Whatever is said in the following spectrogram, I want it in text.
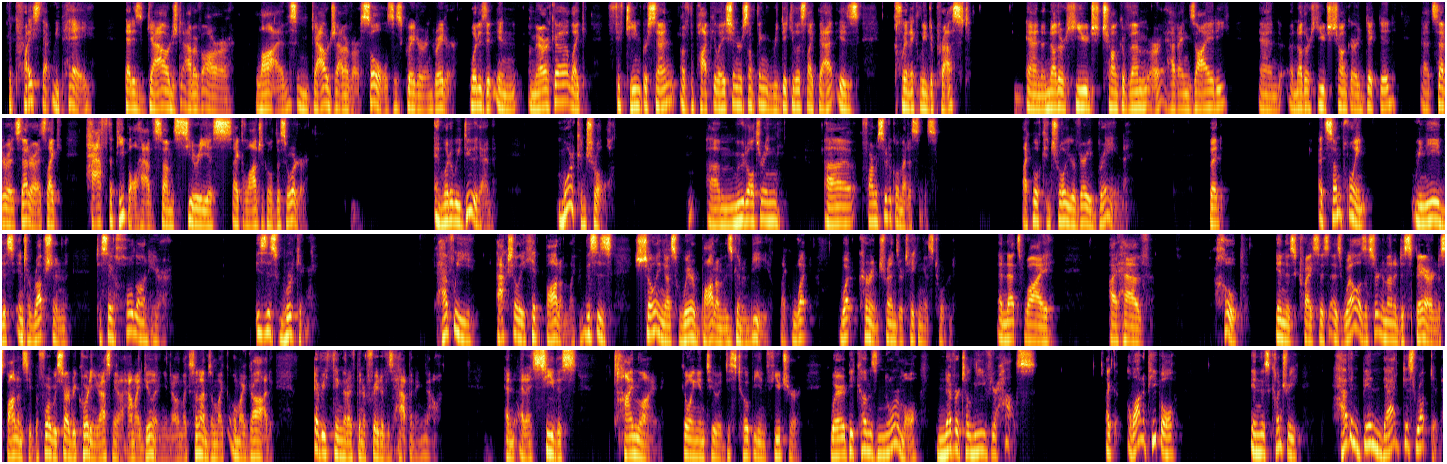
the price that we pay that is gouged out of our lives and gouged out of our souls is greater and greater. What is it in America? Like 15% of the population or something ridiculous like that is clinically depressed. Hmm. And another huge chunk of them are, have anxiety, and another huge chunk are addicted, et cetera, et cetera. It's like half the people have some serious psychological disorder. And what do we do then? more control, um, mood altering uh, pharmaceutical medicines. Like will control your very brain. But at some point, we need this interruption to say, hold on here. Is this working? Have we actually hit bottom? Like this is showing us where bottom is going to be, like what what current trends are taking us toward. And that's why I have hope in this crisis, as well as a certain amount of despair and despondency. Before we started recording, you asked me, how am I doing? You know, and like sometimes I'm like, oh my God, everything that I've been afraid of is happening now. And, and I see this timeline going into a dystopian future where it becomes normal never to leave your house. Like a lot of people in this country haven't been that disrupted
